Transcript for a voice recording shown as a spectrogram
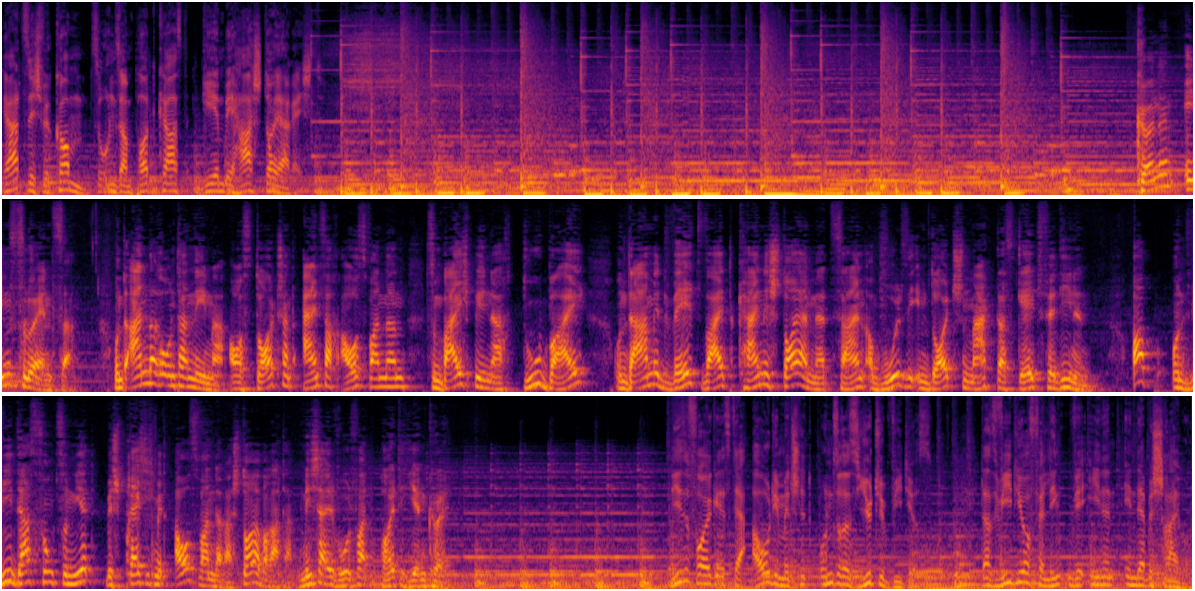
Herzlich willkommen zu unserem Podcast GmbH Steuerrecht. Können Influencer und andere Unternehmer aus Deutschland einfach auswandern, zum Beispiel nach Dubai und damit weltweit keine Steuern mehr zahlen, obwohl sie im deutschen Markt das Geld verdienen? Ob und wie das funktioniert, bespreche ich mit Auswanderer, Steuerberater Michael Wohlfahrt heute hier in Köln. Diese Folge ist der Audiomitschnitt unseres YouTube-Videos. Das Video verlinken wir Ihnen in der Beschreibung.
